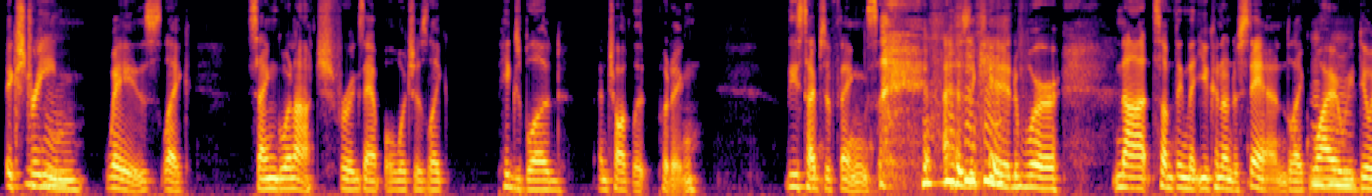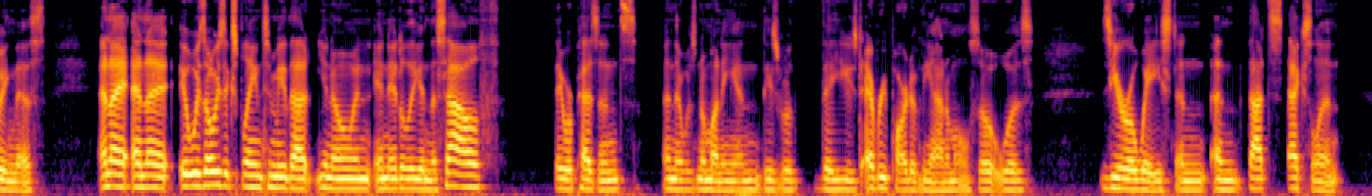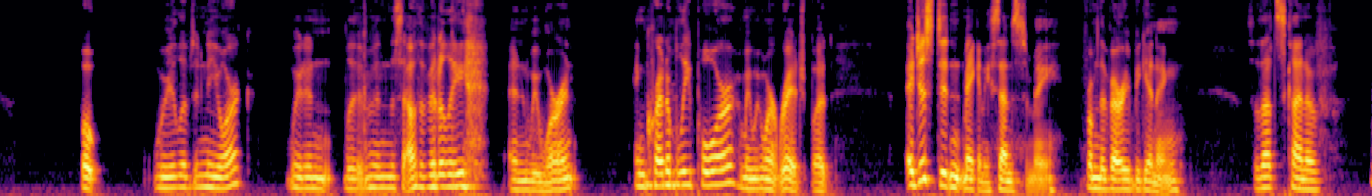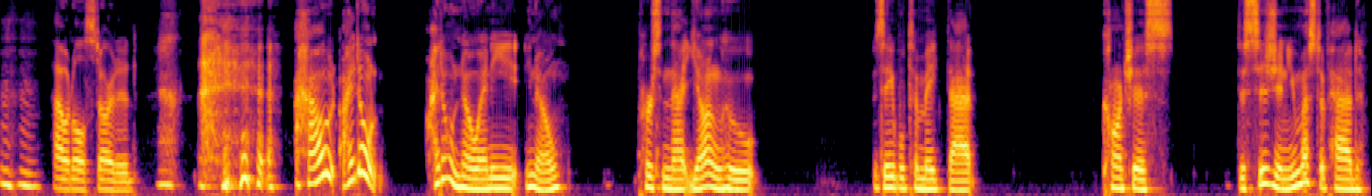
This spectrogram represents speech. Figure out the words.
extreme mm-hmm. ways, like sanguinach, for example, which is like pig's blood and chocolate pudding these types of things as a kid were not something that you can understand. Like, why are we mm-hmm. doing this? And I and I it was always explained to me that you know in, in Italy in the South, they were peasants and there was no money, and these were they used every part of the animal, so it was zero waste, and and that's excellent. But we lived in New York. We didn't live in the south of Italy, and we weren't incredibly poor. I mean, we weren't rich, but it just didn't make any sense to me from the very beginning. So that's kind of mm-hmm. how it all started. How I don't I don't know any, you know, person that young who is able to make that conscious decision. You must have had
